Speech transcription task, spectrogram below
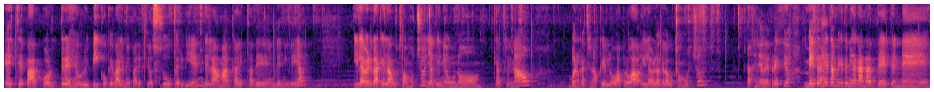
Este pack por 3 euros y pico que vale me pareció súper bien de la marca esta de, de, Nivea. Y la verdad que le ha gustado mucho, ya tiene uno que ha estrenado, bueno que ha estrenado, que lo ha probado y la verdad que le ha gustado mucho. Está genial de precio. Me traje también que tenía ganas de tener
